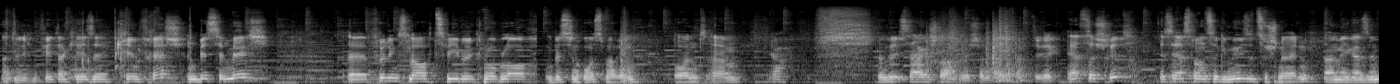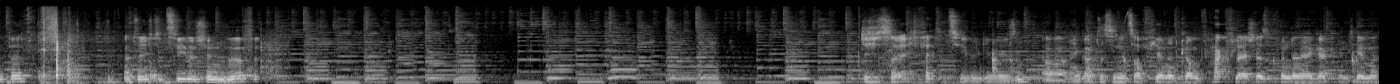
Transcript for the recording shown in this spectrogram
Natürlich ein Feta-Käse. Creme fraiche, ein bisschen Milch. Äh, Frühlingslauch, Zwiebel, Knoblauch, ein bisschen Rosmarin. Und ähm, ja, dann würde ich sagen, starten wir schon einfach direkt. Erster Schritt ist erstmal unser Gemüse zu schneiden. Da mega simpel. Natürlich die Zwiebel schön in Würfel. Das ist eine recht fette Zwiebel gewesen, aber mein Gott, das sind jetzt auch 400 Gramm Hackfleisch, also von daher gar kein Thema.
